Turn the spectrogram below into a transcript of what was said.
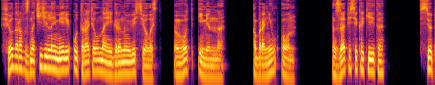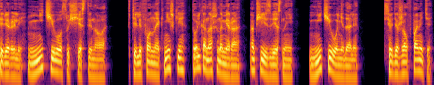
Федоров в значительной мере утратил наигранную веселость. «Вот именно», — обронил он. «Записи какие-то?» Все перерыли, ничего существенного. В телефонной книжке только наши номера, общеизвестные. Ничего не дали. Все держал в памяти?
